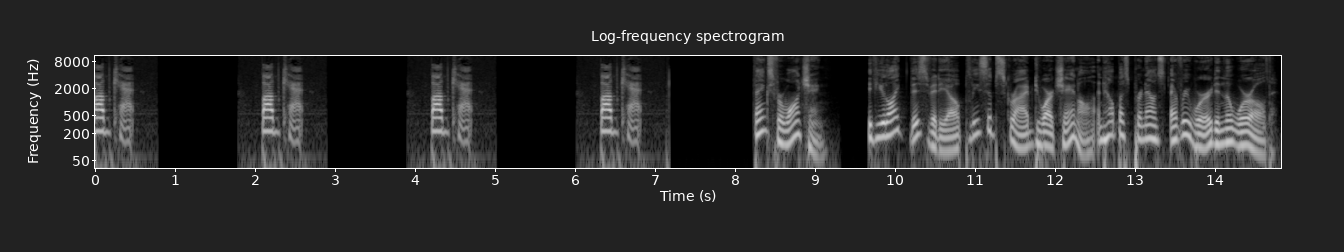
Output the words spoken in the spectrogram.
bobcat bobcat bobcat bobcat Thanks for watching. If you liked this video, please subscribe to our channel and help us pronounce every word in the world.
